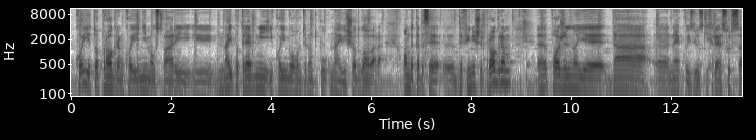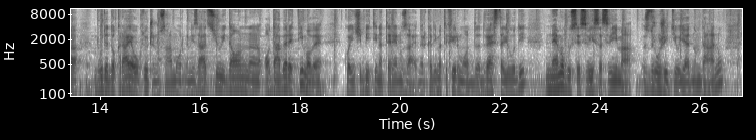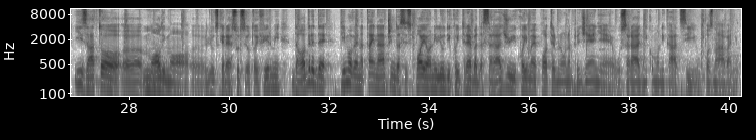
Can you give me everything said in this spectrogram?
koji je to program koji je njima u stvari najpotrebniji i koji im u ovom trenutku najviše odgovara. Onda kada se e, definiše program, e, poželjno je da e, neko iz ljudskih resursa bude do kraja uključen u samu organizaciju i da on odabere timove koji će biti na terenu zajedno. Jer kad imate firmu od 200 ljudi, ne mogu se svi sa svima združiti u jednom danu i zato uh, molimo uh, ljudske resurse u toj firmi da odrede timove na taj način da se spoje oni ljudi koji treba da sarađuju i kojima je potrebno unapređenje u saradnji, komunikaciji, upoznavanju.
